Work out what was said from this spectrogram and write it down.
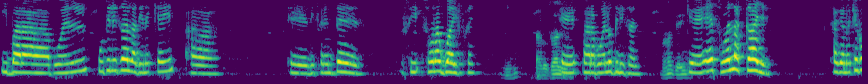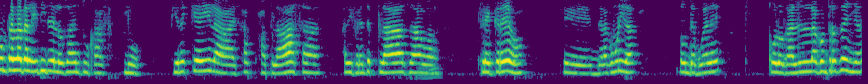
Y para poder utilizarla tienes que ir a eh, diferentes sí, zonas wifi Ujú. Para usarlo. eh, para poderlo utilizar. Que son en las calles. O sea, que no es que comprar la tarjeta y te lo usas en tu casa. No. Tienes que ir a esa a plazas, a diferentes plazas o a recreos de la comunidad donde puedes colocar la contraseña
